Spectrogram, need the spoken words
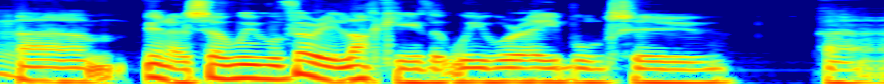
Mm. Um, you know, so we were very lucky that we were able to uh,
